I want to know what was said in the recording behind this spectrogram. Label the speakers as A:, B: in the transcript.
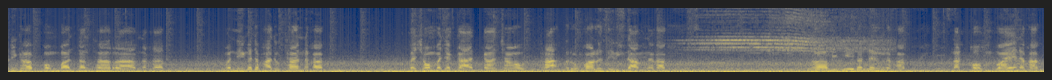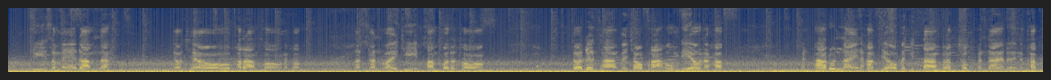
A: วัสดีครับ ผมบอลจันทารามนะครับ วันนี้ก็จะพาทุกท่านนะครับ ไปชมบรรยากาศการเช่าพระหลวงพ่อฤาษีลิงดำนะครับก็มีพี่ท่านหนึ่งนะครับ นัดผมไว้นะครับ ที่แสมดำนะแถวแถวพระรามสองนะครับ นัดกันไว้ที่ปั๊มปตทก็เดินทางไปเช่าพระองค์เดียวนะครับ เป็นพระรุ่นไหนนะครับ เดี๋ยวไปติดตามรับชมกันได้เลยนะครับ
